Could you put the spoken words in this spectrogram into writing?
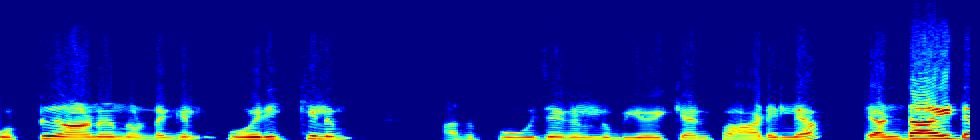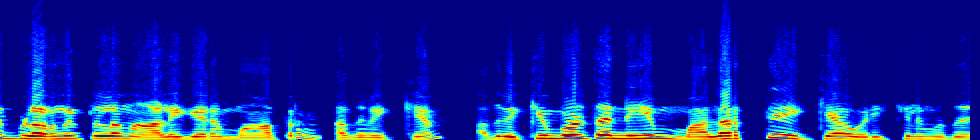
പൊട്ടുകയാണ് എന്നുണ്ടെങ്കിൽ ഒരിക്കലും അത് പൂജകളിൽ ഉപയോഗിക്കാൻ പാടില്ല. രണ്ടായിട്ട് പിളർന്നിട്ടുള്ള നാളികേരം മാത്രം അത് വെക്കാം. അത് വെക്കുമ്പോൾ തന്നെയും മലർത്തി വെക്കുക. ഒരിക്കലും അത്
